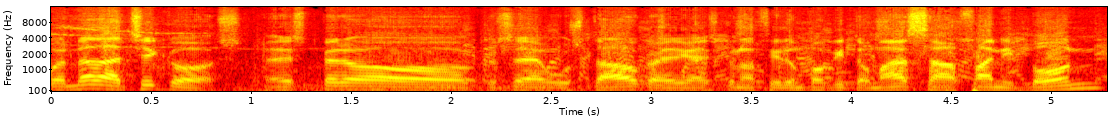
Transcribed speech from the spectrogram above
Pues nada chicos, espero que os haya gustado, que hayáis conocido un poquito más a Funny Bone.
